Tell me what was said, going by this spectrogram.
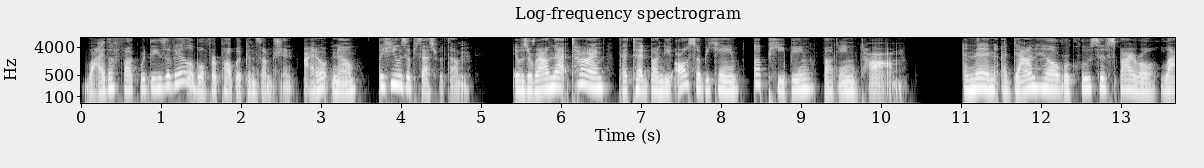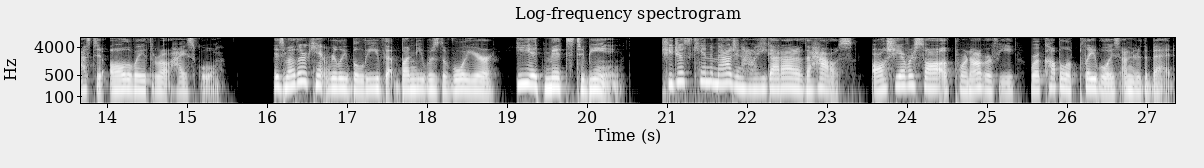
Why the fuck were these available for public consumption? I don't know, but he was obsessed with them. It was around that time that Ted Bundy also became a peeping fucking Tom. And then a downhill reclusive spiral lasted all the way throughout high school. His mother can't really believe that Bundy was the voyeur he admits to being. She just can't imagine how he got out of the house. All she ever saw of pornography were a couple of Playboys under the bed.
